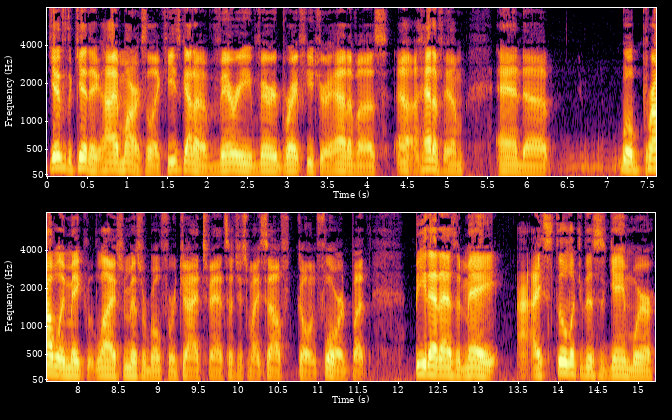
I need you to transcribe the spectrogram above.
give the kid a high marks. Like he's got a very very bright future ahead of us, uh, ahead of him, and uh, will probably make lives miserable for Giants fans such as myself going forward. But be that as it may, I, I still look at this as a game where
